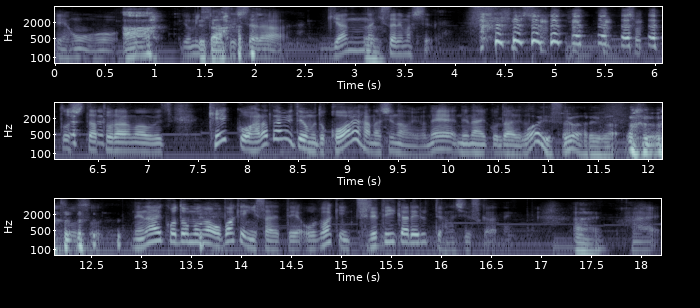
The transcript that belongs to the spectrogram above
絵本をあ読み聞かせしたら、ギャン泣きされましてね。ちょっとしたトラウマを別、結構改めて読むと怖い話なのよね。寝ない子誰あ、だ怖いですよ、あれは。そうそう。寝ない子供がお化けにされて、お化けに連れて行かれるっていう話ですからね。はい。はい。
